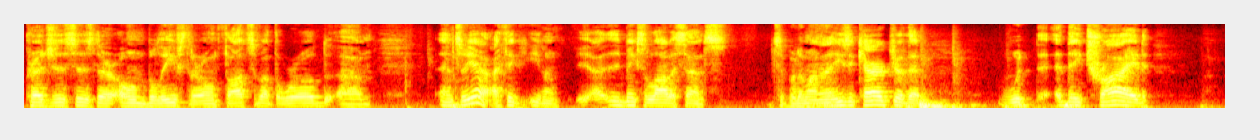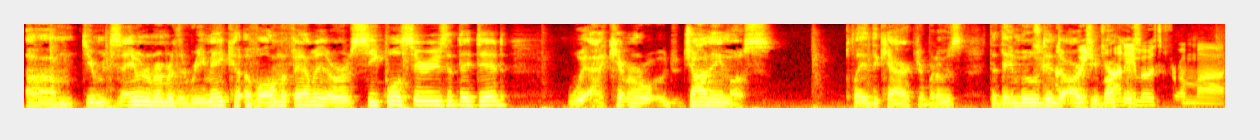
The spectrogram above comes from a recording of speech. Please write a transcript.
prejudices, their own beliefs, their own thoughts about the world. Um, and so, yeah, I think you know it makes a lot of sense to put him on. And he's a character that would they tried. Um, do you does anyone remember the remake of All in the Family or sequel series that they did? I can't remember. John Amos played the character, but it was that they moved into Wait, Archie John Bunker's Amos from uh,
